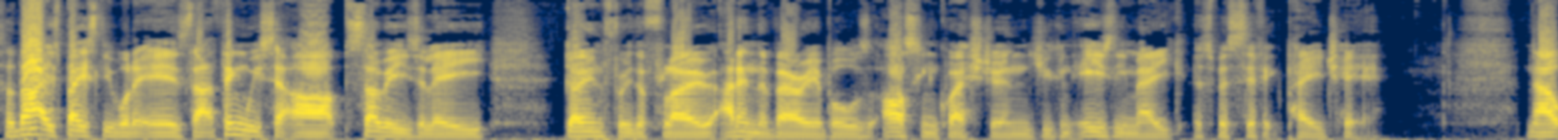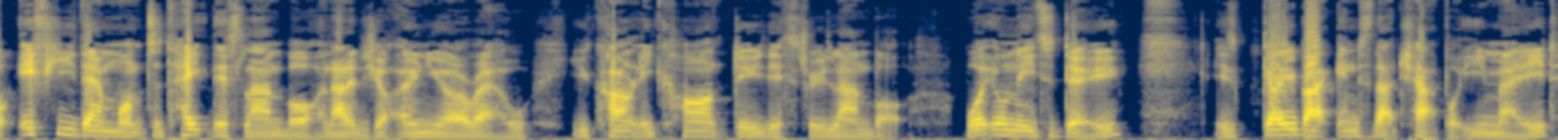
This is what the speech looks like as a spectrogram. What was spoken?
So that is basically what it is. That thing we set up so easily going through the flow, adding the variables, asking questions, you can easily make a specific page here. Now, if you then want to take this Landbot and add it to your own URL, you currently can't do this through Landbot What you'll need to do is go back into that chatbot you made,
